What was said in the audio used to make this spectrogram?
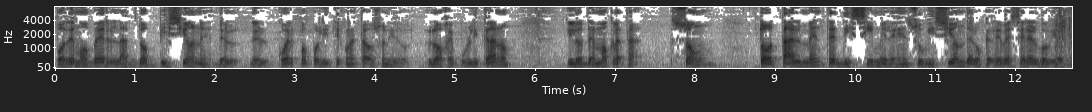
podemos ver las dos visiones del, del cuerpo político en Estados Unidos. Los republicanos y los demócratas son totalmente disímiles en su visión de lo que debe ser el gobierno.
